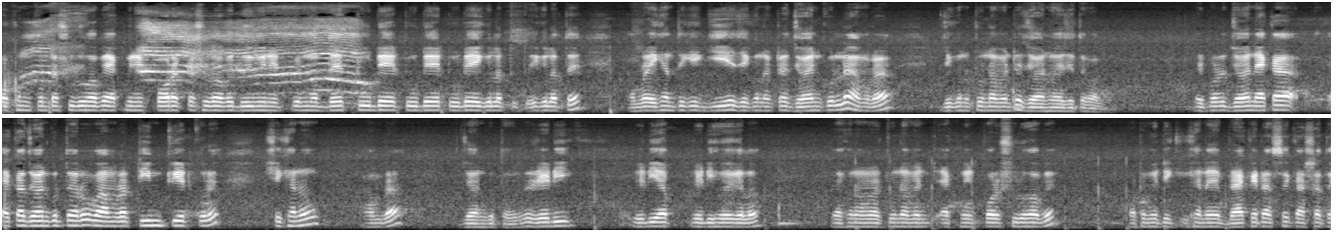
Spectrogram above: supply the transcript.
কখন কোনটা শুরু হবে, এক মিনিট পর একটা শুরু হবে, দুই মিনিটের মধ্যে টু ডে টু ডে টু ডে এগুলো এগুলোতে আমরা এখান থেকে গিয়ে যে কোনো একটা জয়েন করলে আমরা যে কোনো টুর্নামেন্টে জয়েন হয়ে যেতে পারব। এরপরে জয়েন একা একা জয়েন করতে পারব বা আমরা টিম ক্রিয়েট করে সেখানেও আমরা জয়েন করতে পারব। রেডি রেডি আপ রেডি হয়ে গেল। এখন আমরা টুর্নামেন্ট এক মিনিট পর শুরু হবে। অটোমেটিক এখানে ব্র্যাকেট আছে, কার সাথে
